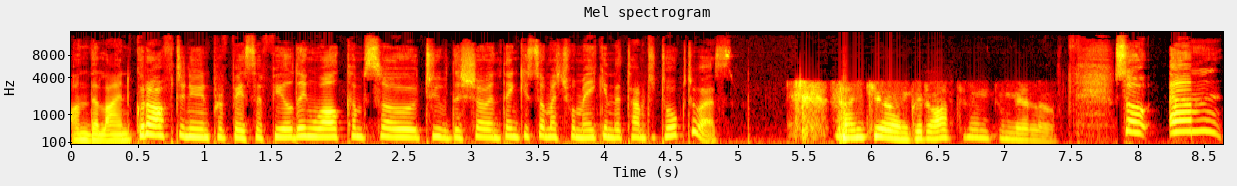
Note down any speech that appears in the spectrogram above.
on the line. Good afternoon, Professor. Professor Fielding. Welcome so to the show, and thank you so much for making the time to talk to us. Thank you, and good afternoon, Pamela. So, um,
